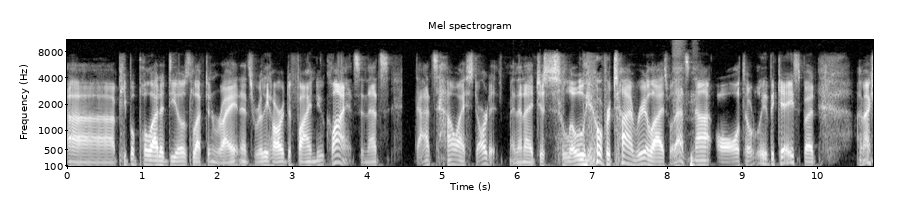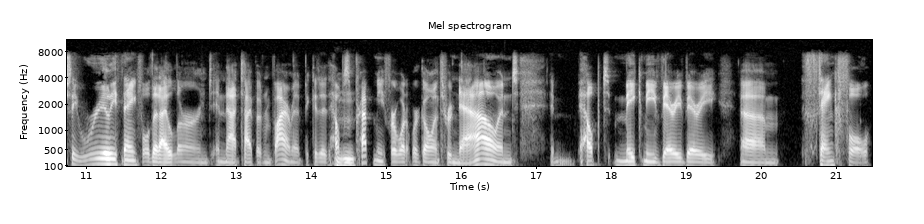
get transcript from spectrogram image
Uh, people pull out of deals left and right, and it's really hard to find new clients. And that's that's how I started. And then I just slowly over time realized, well, that's not all totally the case, but I'm actually really thankful that I learned in that type of environment because it helps mm-hmm. prep me for what we're going through now and it helped make me very, very um, thankful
